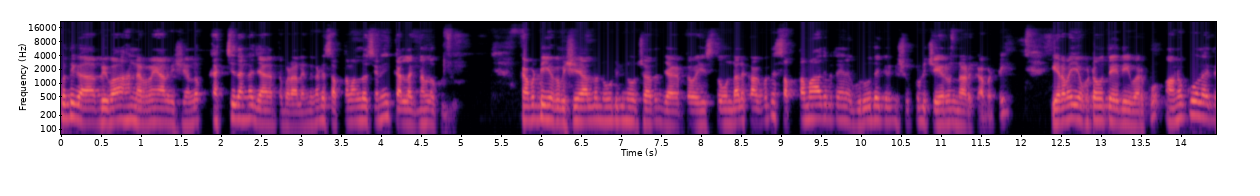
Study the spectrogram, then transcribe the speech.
కొద్దిగా వివాహ నిర్ణయాల విషయంలో ఖచ్చితంగా జాగ్రత్త పడాలి. ఎందుకంటే సప్తమంలో శని కల్లగ్నంలో కూర్చుంది కాబట్టి ఈ యొక్క విషయాల్లో నూటికి నూరు శాతం జాగ్రత్త వహిస్తూ ఉండాలి. కాకపోతే సప్తమాధిపతైన గురువు దగ్గరికి శుక్రుడు చేరున్నాడు కాబట్టి ఇరవై ఒకటవ తేదీ వరకు అనుకూలత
